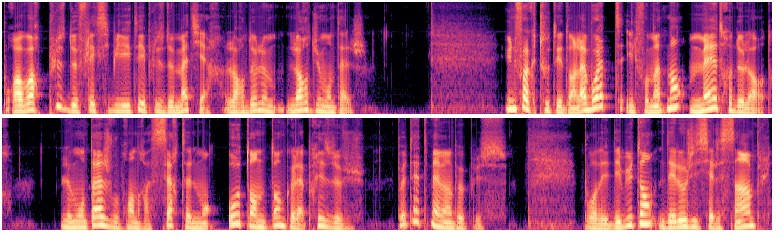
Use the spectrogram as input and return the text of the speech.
pour avoir plus de flexibilité et plus de matière lors, du montage. Une fois que tout est dans la boîte, il faut maintenant mettre de l'ordre. Le montage vous prendra certainement autant de temps que la prise de vue, peut-être même un peu plus. Pour des débutants, des logiciels simples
